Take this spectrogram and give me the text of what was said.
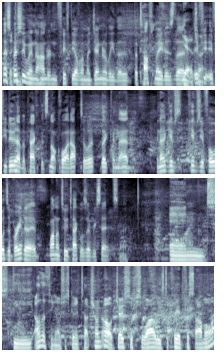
Especially when 150 of them are generally the, the tough meters that Yeah, if, right. you, if you do have a pack that's not quite up to it, that can add, you know, gives gives your forwards a breather, one or two tackles every set. So And the other thing I was just going to touch on, oh, Joseph Suaalii's declared for Samoa,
